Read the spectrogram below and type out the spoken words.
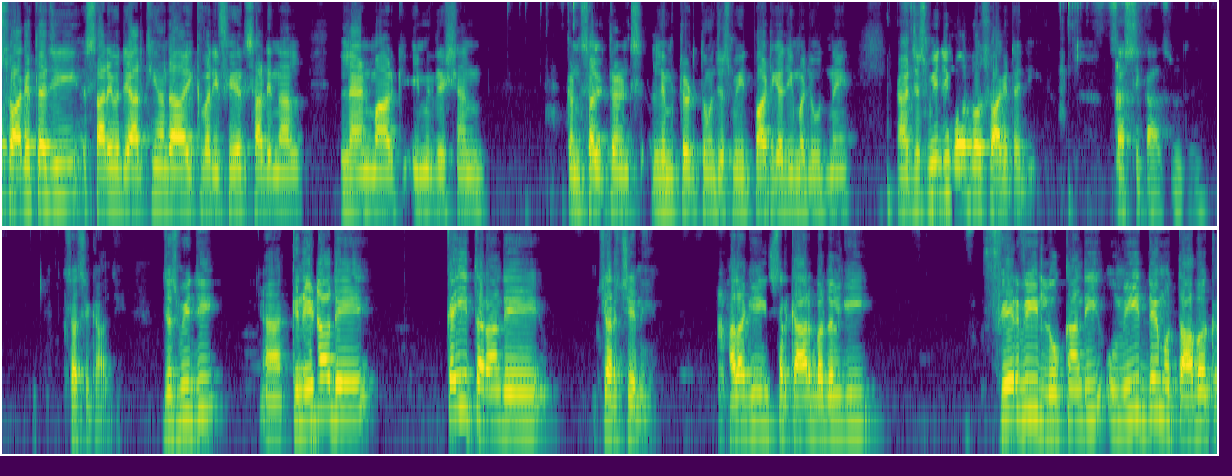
ਸਵਾਗਤ ਹੈ ਜੀ। ਸਾਰੇ ਵਿਦਿਆਰਥੀਆਂ ਦਾ ਇੱਕ ਵਾਰੀ ਫੇਰ ਸਾਡੇ ਨਾਲ ਲੈਂਡਮਾਰਕ ਇਮੀਗ੍ਰੇਸ਼ਨ ਕੰਸਲਟੈਂਟਸ ਲਿਮਟਿਡ ਤੋਂ ਜਸਮੀਤ ਭਾਟੀਆ ਜੀ ਮੌਜੂਦ ਨੇ। ਜਸਮੀਤ ਜੀ ਬਹੁਤ ਬਹੁਤ ਸਵਾਗਤ ਹੈ ਜੀ। ਸਤਿ ਸ਼੍ਰੀ ਅਕਾਲ ਸੁਣਦੇ ਜੀ। ਸਤਿ ਸ਼੍ਰੀ ਅਕਾਲ ਜੀ। ਜਸਮੀਤ ਜੀ ਕੈਨੇਡਾ ਦੇ ਕਈ ਤਰ੍ਹਾਂ ਦੇ ਚਰਚੇ ਨੇ। ਹਾਲਾਂਕਿ ਸਰਕਾਰ ਬਦਲ ਗਈ। ਫਿਰ ਵੀ ਲੋਕਾਂ ਦੀ ਉਮੀਦ ਦੇ ਮੁਤਾਬਕ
